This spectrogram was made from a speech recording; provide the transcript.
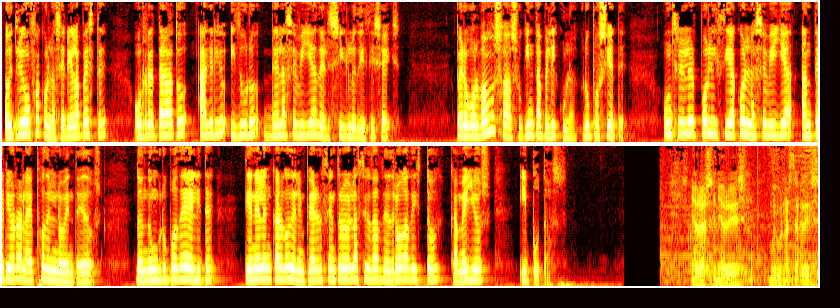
Hoy triunfa con la serie La peste, un retrato agrio y duro de la Sevilla del siglo XVI. Pero volvamos a su quinta película, Grupo 7, un thriller policíaco en la Sevilla anterior a la Expo del 92, donde un grupo de élite tiene el encargo de limpiar el centro de la ciudad de drogadictos, camellos y putas. Señoras, señores, muy buenas tardes.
